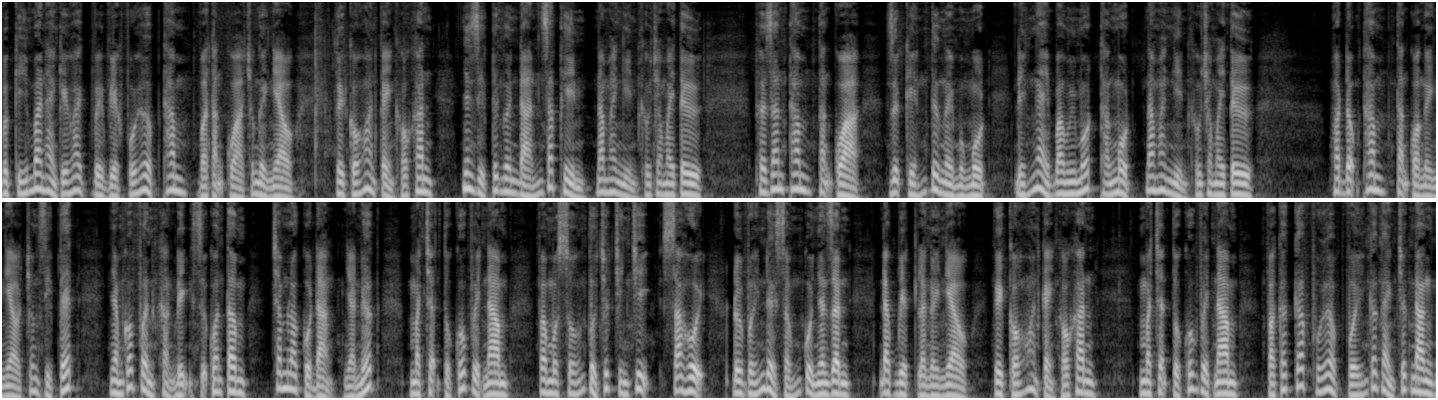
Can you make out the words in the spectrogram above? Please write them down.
vừa ký ban hành kế hoạch về việc phối hợp thăm và tặng quà cho người nghèo, người có hoàn cảnh khó khăn nhân dịp Tết Nguyên đán Giáp Thìn năm 2024. Thời gian thăm tặng quà dự kiến từ ngày mùng 1 đến ngày 31 tháng 1 năm 2024. Hoạt động thăm tặng quà người nghèo trong dịp Tết nhằm góp phần khẳng định sự quan tâm, chăm lo của Đảng, Nhà nước, Mặt trận Tổ quốc Việt Nam và một số tổ chức chính trị, xã hội đối với đời sống của nhân dân, đặc biệt là người nghèo, người có hoàn cảnh khó khăn. Mặt trận Tổ quốc Việt Nam và các cấp phối hợp với các ngành chức năng,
